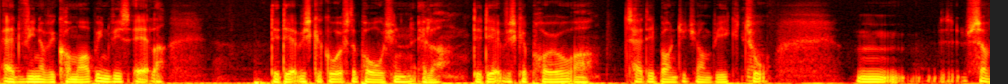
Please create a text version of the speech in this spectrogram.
at vi, når vi kommer op i en vis alder, det er der, vi skal gå efter Porsche, eller det er der, vi skal prøve at tage det bungee jump, vi ikke tog. Ja. Så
